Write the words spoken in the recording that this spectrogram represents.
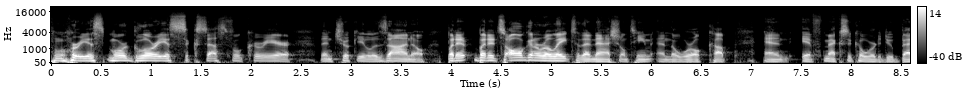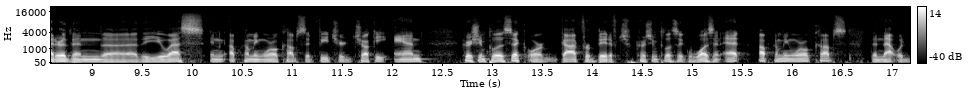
glorious, more glorious, successful career than Chucky Lozano. But it, but it's all going to relate to the national team and the World Cup. And if Mexico were to do better than the the U.S. in upcoming World Cups that featured Chucky and Christian Pulisic, or God forbid if Christian Pulisic wasn't at upcoming World Cups, then that would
